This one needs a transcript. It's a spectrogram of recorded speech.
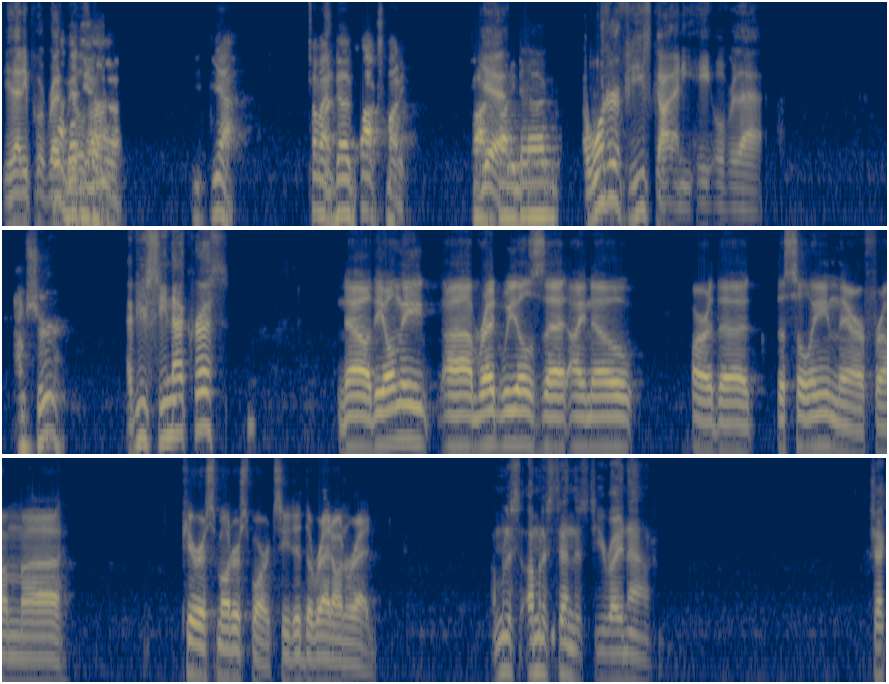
Yeah, that he put red yeah, wheels that's, on. uh, yeah. Talking about Doug Fox body. Fox Yeah. Body Doug. I wonder if he's got any hate over that. I'm sure. Have you seen that, Chris? No, the only um, red wheels that I know are the the Saleen there from uh, Purist Motorsports. He did the red on red. I'm gonna I'm gonna send this to you right now. Check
